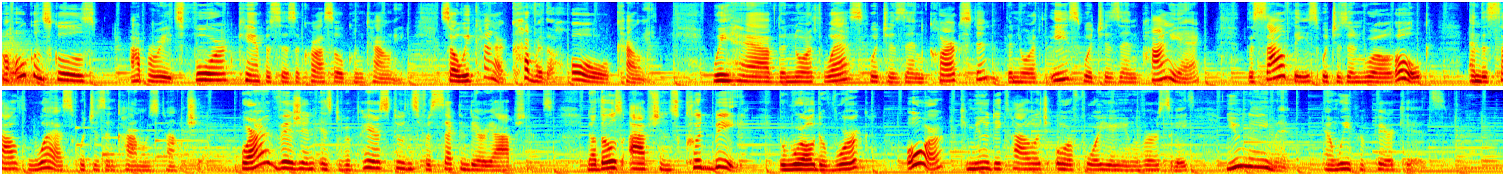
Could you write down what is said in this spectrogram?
Now, Oakland Schools operates four campuses across Oakland County. So we kind of cover the whole county. We have the Northwest, which is in Clarkston, the Northeast, which is in Pontiac, the Southeast, which is in Royal Oak, and the Southwest, which is in Commerce Township. Where our vision is to prepare students for secondary options. Now those options could be the world of work, or community college, or four-year university, you name it, and we prepare kids.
